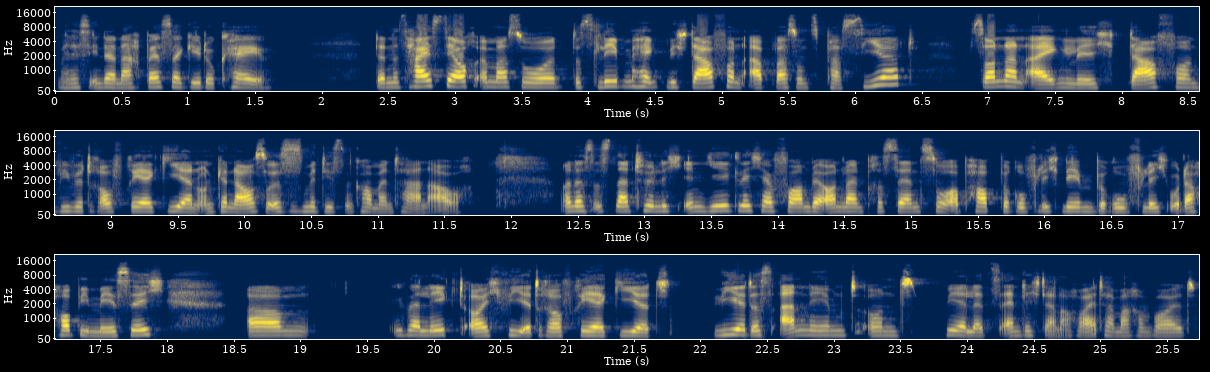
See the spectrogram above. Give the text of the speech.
Wenn es ihnen danach besser geht, okay. Denn es heißt ja auch immer so, das Leben hängt nicht davon ab, was uns passiert, sondern eigentlich davon, wie wir darauf reagieren. Und genauso ist es mit diesen Kommentaren auch. Und es ist natürlich in jeglicher Form der Online-Präsenz so, ob hauptberuflich, nebenberuflich oder hobbymäßig. Ähm, überlegt euch, wie ihr darauf reagiert wie ihr das annehmt und wie ihr letztendlich dann auch weitermachen wollt.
